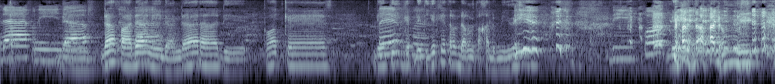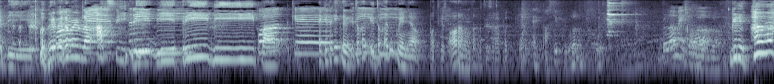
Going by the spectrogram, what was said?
Daphne, Dav, Dava. Dani dan Dara di podcast D3 Teva. D3 kayak terlalu dangdut akademi gitu di Di podcast. Akademi. di Gue kira tadi main bilang Podcast aksi. 3D. di 3D Pak. Podcast Eh kita kayak itu kan itu kan 3D. punya podcast orang atau podcast rapot. Eh pasti pulang tahu. Belum ya. Gini, hah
